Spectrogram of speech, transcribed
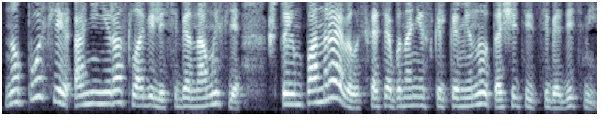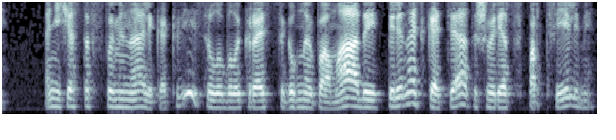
Но после они не раз ловили себя на мысли, что им понравилось хотя бы на несколько минут ощутить себя детьми. Они часто вспоминали, как весело было краситься губной помадой, пеленать котят и швыряться портфелями.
